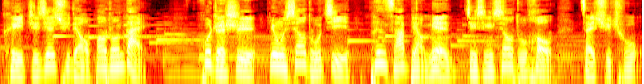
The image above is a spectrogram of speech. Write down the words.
可以直接去掉包装袋，或者是用消毒剂喷洒表面进行消毒后再取出。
